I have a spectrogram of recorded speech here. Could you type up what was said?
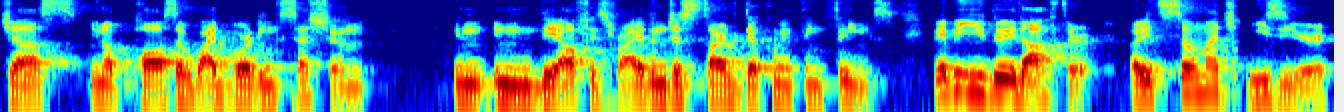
just you know pause a whiteboarding session in in the office, right, and just start documenting things. Maybe you do it after, but it's so much easier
